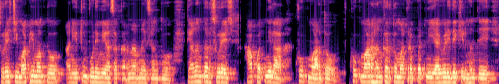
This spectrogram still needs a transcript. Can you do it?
सुरेशची माफी मागतो आणि इथून पुढे मी असं करणार नाही सांगतो. त्यानंतर सुरेश हा पत्नीला खूप मारतो. खूप मारहाण करतो. मात्र पत्नी यावेळी देखील म्हणते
